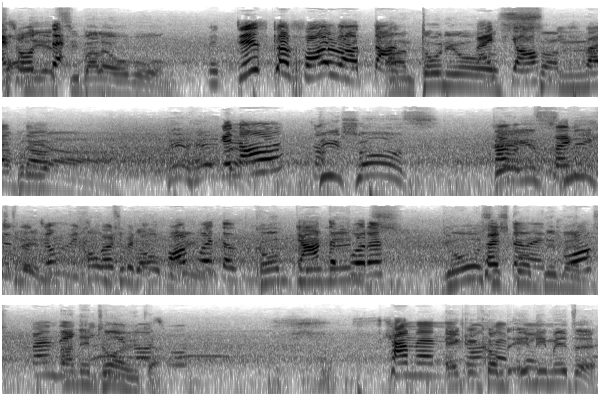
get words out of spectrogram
also, Vorne jetzt die Balleroberung. kein Foul war, dann Antonio Sanabria. Genau so Die Chance. Der ist nicht drin. Situationen wie zum Beispiel das geahndet wurde, Großes Kompliment. Tor, an den Torhüter. das kann man nicht Ecke kommt in die. Mitte.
